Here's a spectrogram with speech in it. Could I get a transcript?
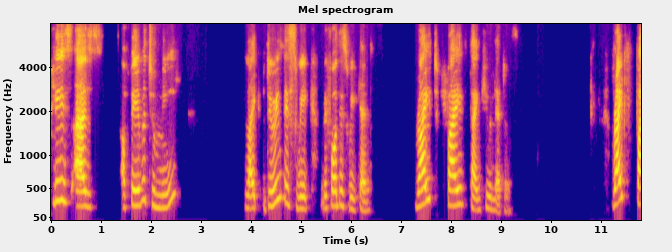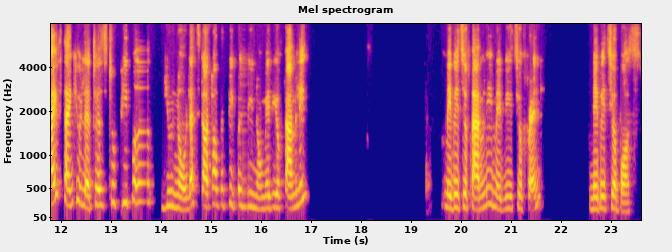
please, as a favor to me, like during this week, before this weekend, write five thank you letters. Write five thank you letters to people you know. Let's start off with people you know, maybe your family. Maybe it's your family, maybe it's your friend, maybe it's your boss.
